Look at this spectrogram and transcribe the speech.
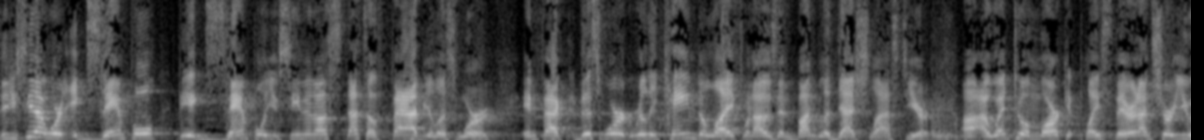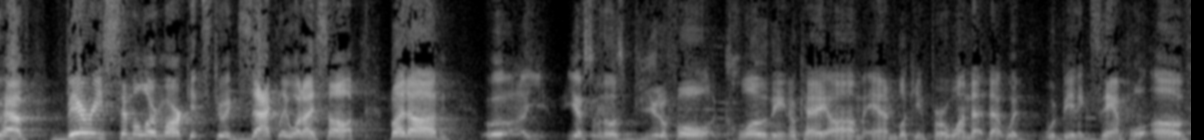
Did you see that word example? The example you've seen in us? That's a fabulous word. In fact, this word really came to life when I was in Bangladesh last year. Uh, I went to a marketplace there, and I'm sure you have very similar markets to exactly what I saw. But um, uh, you have some of the most beautiful clothing, okay? Um, and I'm looking for one that, that would, would be an example of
